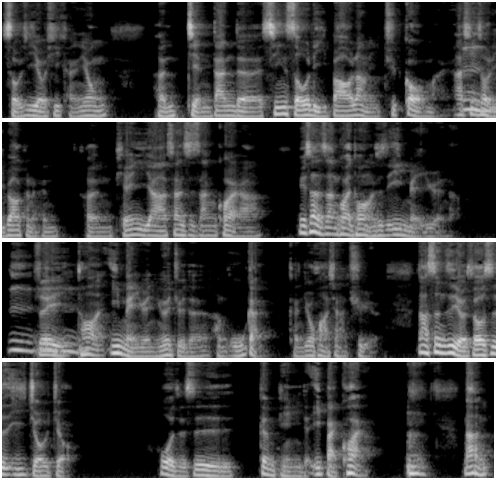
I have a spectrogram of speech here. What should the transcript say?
手机游戏可能用很简单的新手礼包让你去购买，啊，嗯新手礼包可能很很便宜啊，三十三块啊，因为三十三块通常就是一美元啊，嗯，所以通常一美元你会觉得很无感，可能就花下去了。那甚至有时候是一九九，或者是更便宜的一百块。那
